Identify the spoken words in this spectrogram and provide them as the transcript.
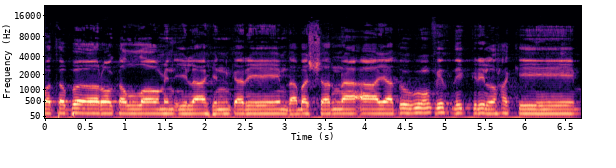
فتبارك الله من إله كريم. تبشرنا آياته في الذكر الحكيم.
